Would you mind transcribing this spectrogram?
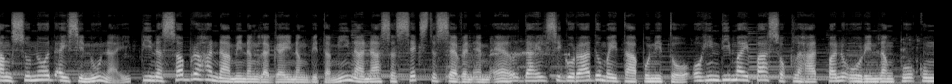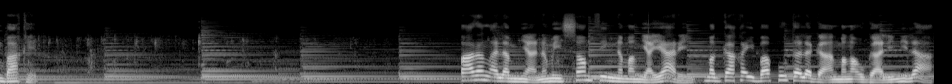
Ang sunod ay sinunay, pinasobrahan namin ang lagay ng bitamina nasa 6 to 7 ml dahil sigurado may tapo nito o hindi may pasok lahat panuurin lang po kung bakit. Parang alam niya na may something na mangyayari, magkakaiba po talaga ang mga ugali nila.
